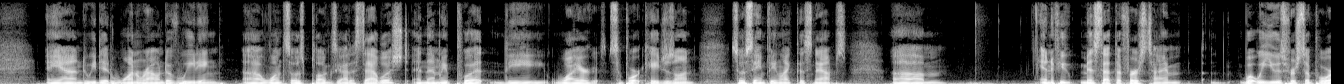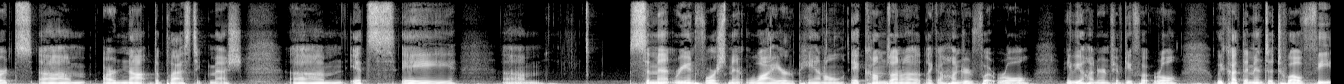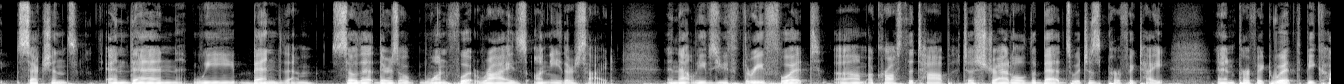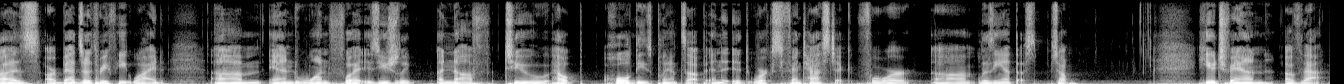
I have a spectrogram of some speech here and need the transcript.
And we did one round of weeding uh, once those plugs got established. And then we put the wire support cages on. So, same thing like the snaps. Um, and if you missed that the first time, what we use for supports um, are not the plastic mesh. Um, it's a um, cement reinforcement wire panel. It comes on a like a hundred foot roll, maybe a 150 foot roll. We cut them into 12 feet sections, and then we bend them so that there's a one foot rise on either side. And that leaves you three foot um, across the top to straddle the beds, which is perfect height and perfect width because our beds are three feet wide, um, and one foot is usually enough to help hold these plants up, and it, it works fantastic for um, Lisianthus. So, huge fan of that.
